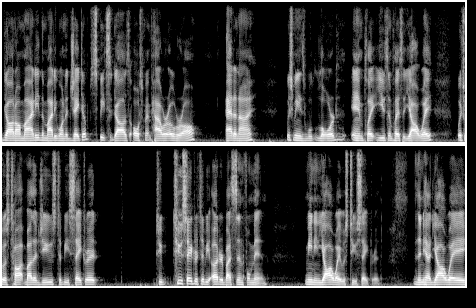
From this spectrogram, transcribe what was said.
God Almighty, the mighty one of Jacob, speaks to God's ultimate power over all. Adonai, which means Lord, in pla- used in place of Yahweh, which was taught by the Jews to be sacred too too sacred to be uttered by sinful men, meaning Yahweh was too sacred. Then you had Yahweh,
